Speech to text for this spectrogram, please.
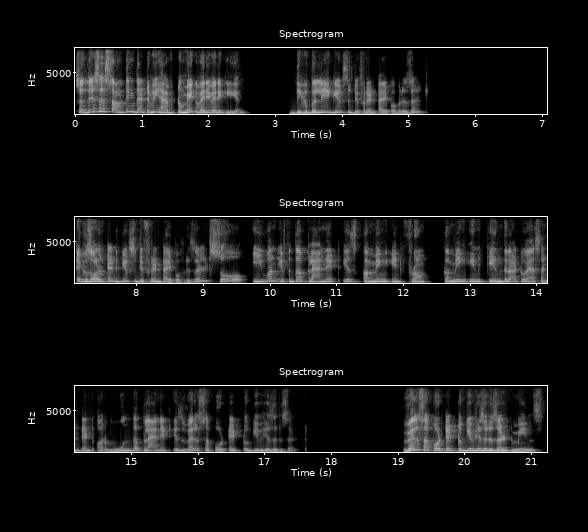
So this is something that we have to make very, very clear. Digbali gives different type of result. exalted gives different type of result. So even if the planet is coming in from coming in Kendra to ascendant or moon, the planet is well supported to give his result. Well supported to give his result means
